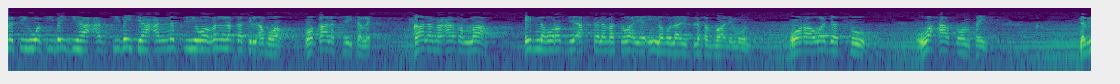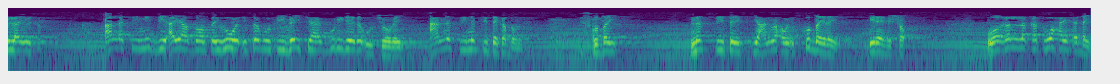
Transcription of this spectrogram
latii huwa fii baytiha can nafsihi wallaqat labwaab waqaalat hayta lak. Qaala macaada allah inahu rabbii axsana maswaaya inahu laa yuflixu aalimuun waraawadathu waxaad doontay nabiylahi yuusuf allatii midii ayaa doontay huwa isagu fii beytiha gurigeeda uu joogay. Can nafsihi naftiisay ka doontay. Isku day. Naftiisay yani waxa wy isku dayday inay hesho. Wallaqat waxay xidhay.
